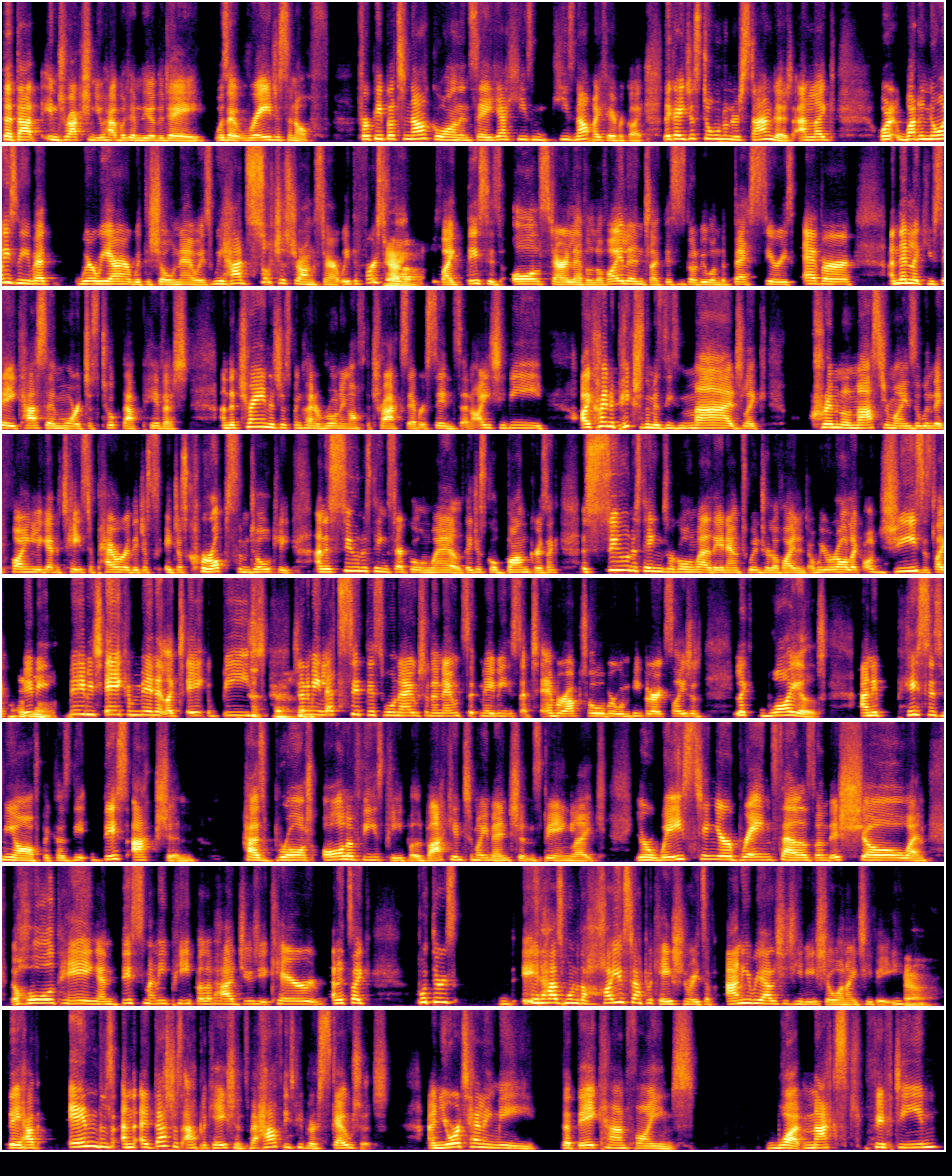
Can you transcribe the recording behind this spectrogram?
that that interaction you had with him the other day was outrageous enough for people to not go on and say, yeah, he's he's not my favorite guy. Like, I just don't understand it. And like, what what annoys me about where we are with the show now is we had such a strong start. We the first Yeah. one like this is all star level Love Island, like this is going to be one of the best series ever. And then, like you say, Casa Amor just took that pivot, and the train has just been kind of running off the tracks ever since. And ITV, I kind of picture them as these mad, like criminal masterminds that when they finally get a taste of power, they just it just corrupts them totally. And as soon as things start going well, they just go bonkers. Like as soon as things were going well, they announced Winter Love Island, and we were all like, "Oh Jesus!" Like oh, maybe maybe take a minute, like take a beat. Do you know what I mean? Let's sit this one out and announce it maybe September, October when people are excited. Like wild. And it pisses me off because the this action has brought all of these people back into my mentions being like you're wasting your brain cells on this show and the whole thing and this many people have had duty of care. And it's like but there's it has one of the highest application rates of any reality TV show on ITV Yeah. they have endless and uh, that's just applications but half these people are scouted. And you're telling me that they can't find what max 15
